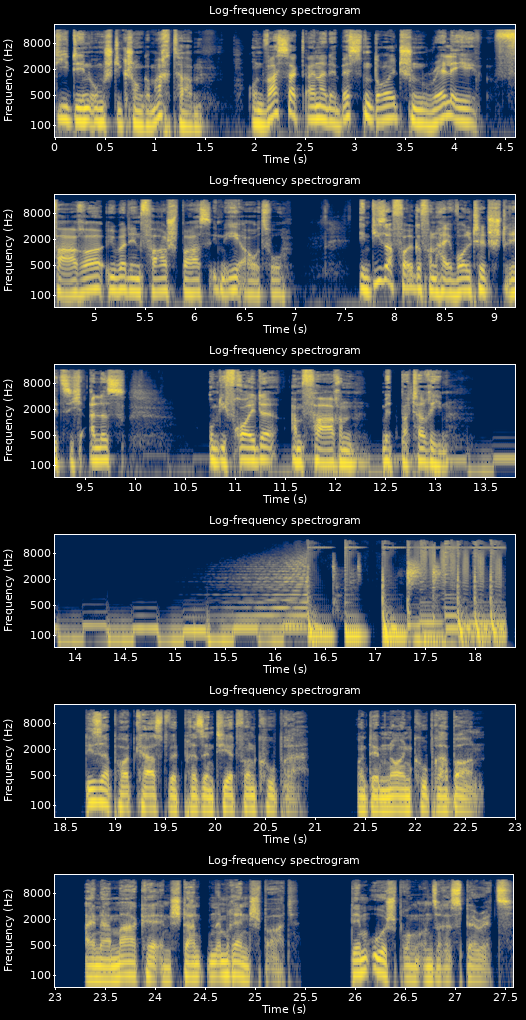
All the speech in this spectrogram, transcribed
die den Umstieg schon gemacht haben? Und was sagt einer der besten deutschen Rallye-Fahrer über den Fahrspaß im E-Auto? In dieser Folge von High Voltage dreht sich alles um die Freude am Fahren mit Batterien. Dieser Podcast wird präsentiert von Cupra und dem neuen Cupra Born, einer Marke entstanden im Rennsport, dem Ursprung unseres Spirits.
